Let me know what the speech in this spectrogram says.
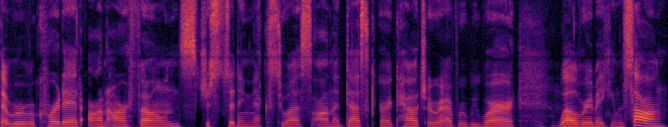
that were recorded on our phones, just sitting next to us on a desk or a couch or wherever we were mm-hmm. while we were making the song.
